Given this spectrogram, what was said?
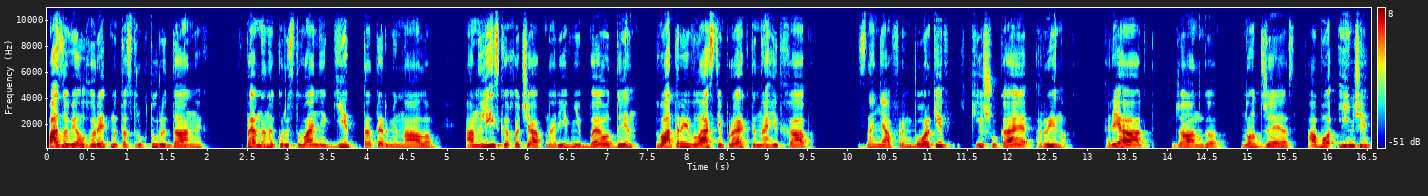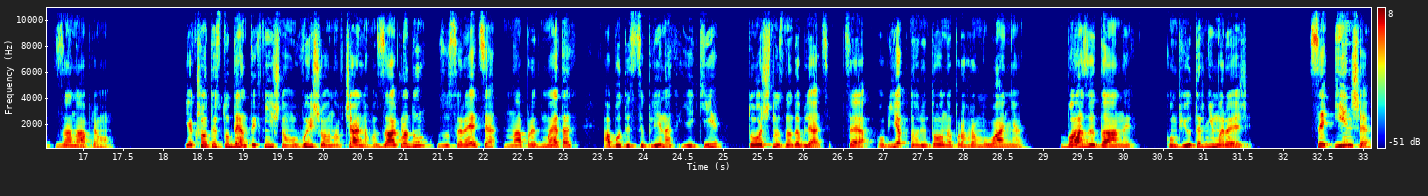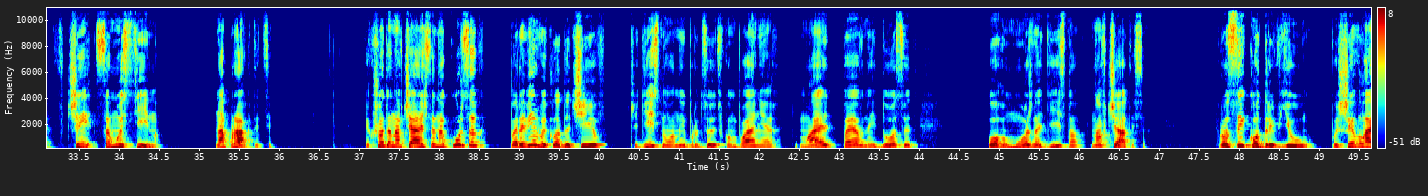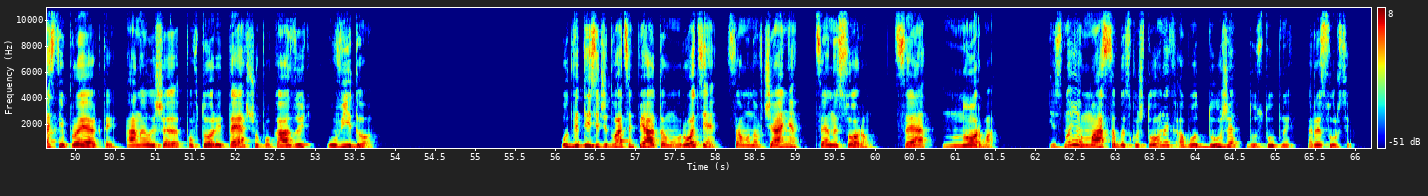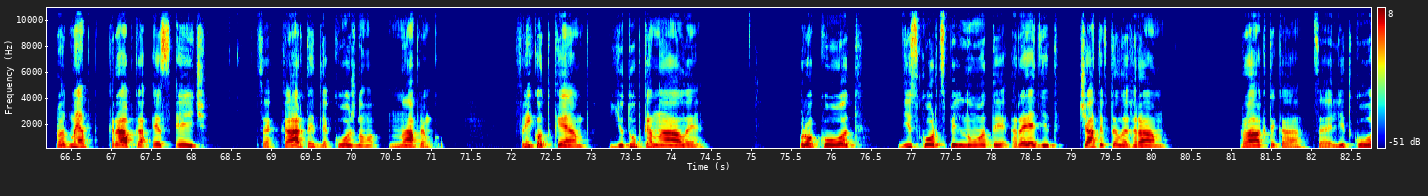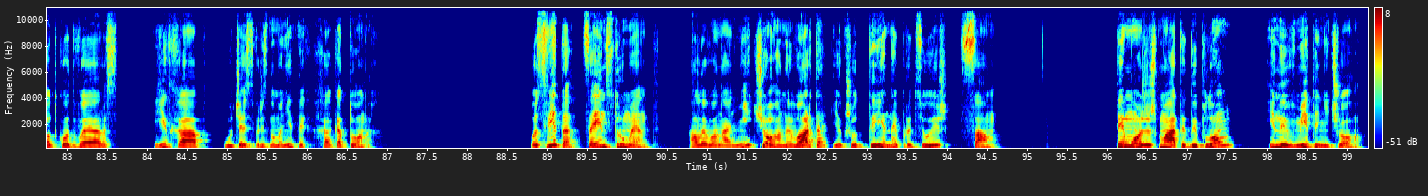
базові алгоритми та структури даних, впевнене користування Git та терміналом, англійська хоча б на рівні B1, 2-3 власні проекти на GitHub, знання фреймворків, які шукає ринок, React, Django, Node.js або інші за напрямом. Якщо ти студент технічного вищого навчального закладу, зосередься на предметах або дисциплінах, які точно знадобляться. Це об'єктно орієнтоване програмування, бази даних, комп'ютерні мережі. Все інше вчи самостійно, на практиці. Якщо ти навчаєшся на курсах, перевір викладачів, чи дійсно вони працюють в компаніях, мають певний досвід, кого можна дійсно навчатися. Проси код рев'ю, пиши власні проекти, а не лише повторюй те, що показують у відео. У 2025 році самонавчання це не сором, це норма. Існує маса безкоштовних або дуже доступних ресурсів. Roadmap.sh це карти для кожного напрямку. FreeCodeCamp, YouTube канали, ProCode, Discord спільноти, Reddit, чати в Telegram, практика, це LeetCode, Codeverse, GitHub, участь в різноманітних хакатонах. Освіта це інструмент, але вона нічого не варта, якщо ти не працюєш сам. Ти можеш мати диплом і не вміти нічого.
